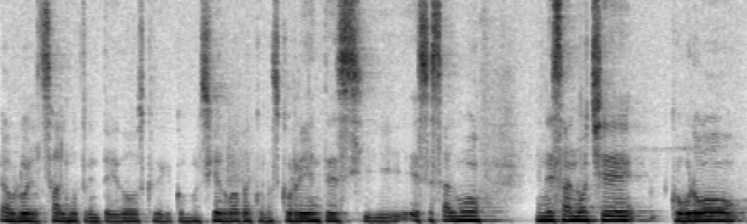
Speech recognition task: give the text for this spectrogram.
hablo el Salmo 32, que como el siervo habla con las corrientes, y ese salmo en esa noche cobró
